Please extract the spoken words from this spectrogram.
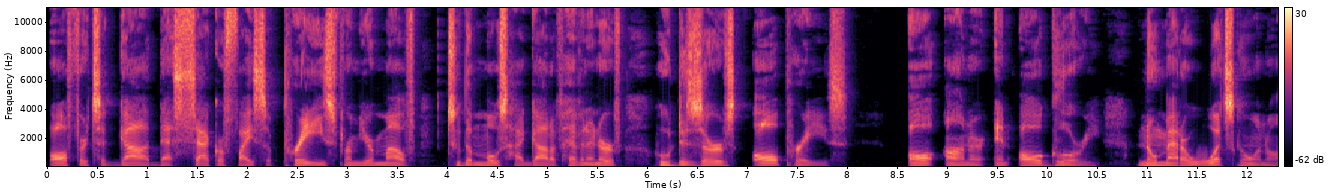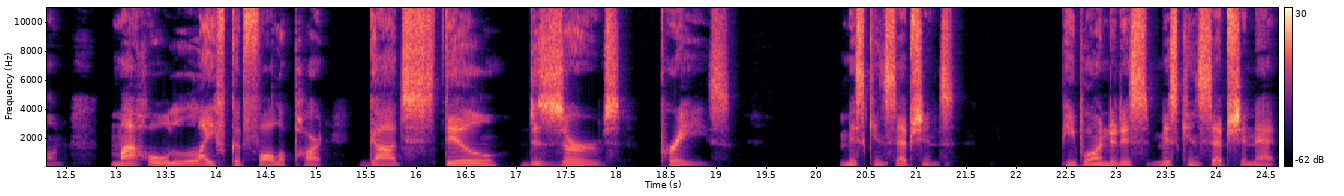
offer to God that sacrifice of praise from your mouth to the most high God of heaven and earth who deserves all praise, all honor and all glory no matter what's going on my whole life could fall apart, God still deserves praise. Misconceptions. People under this misconception that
